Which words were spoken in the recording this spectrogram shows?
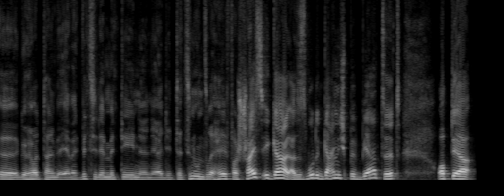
äh, gehört, dann, ja, was willst du denn mit denen? Ja, das sind unsere Helfer. Scheißegal. Also es wurde gar nicht bewertet, ob der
